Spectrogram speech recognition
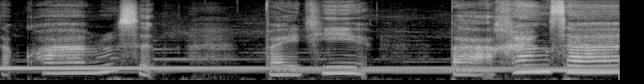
จับความรู้สึกไปที่บ่าข้างซ้าย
